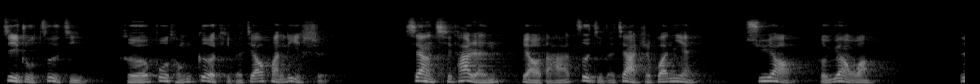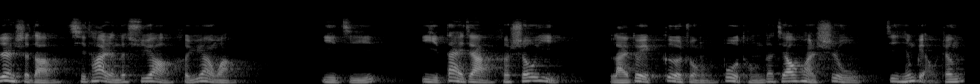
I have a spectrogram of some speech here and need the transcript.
记住自己和不同个体的交换历史，向其他人表达自己的价值观念、需要和愿望，认识到其他人的需要和愿望，以及以代价和收益来对各种不同的交换事物进行表征。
